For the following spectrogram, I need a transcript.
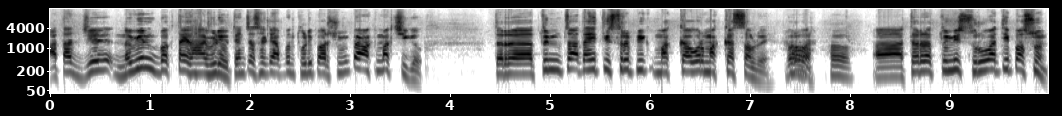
आता जे नवीन बघतायत हा व्हिडिओ त्यांच्यासाठी आपण थोडी पार्श्वभूमी माग- मागची घेऊ. तर तुमचं आता हे तिसरं पीक मक्कावर मक्काच चालू आहे बरोबर? हो. अं, तर तुम्ही सुरुवातीपासून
